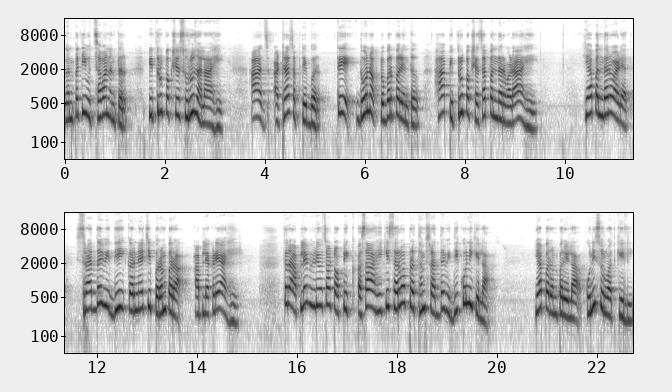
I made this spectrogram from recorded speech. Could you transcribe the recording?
गणपती उत्सवानंतर पितृपक्ष सुरू झाला आहे. आज अठरा सप्टेंबर ते दोन ऑक्टोबरपर्यंत हा पितृपक्षाचा पंधरवाडा आहे. ह्या पंधरवाड्यात श्राद्धविधी करण्याची परंपरा आपल्याकडे आहे. तर आपल्या व्हिडिओचा टॉपिक असा आहे की सर्वप्रथम श्राद्धविधी कोणी केला? या परंपरेला कोणी सुरुवात केली?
